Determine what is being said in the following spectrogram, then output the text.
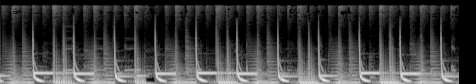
thank you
